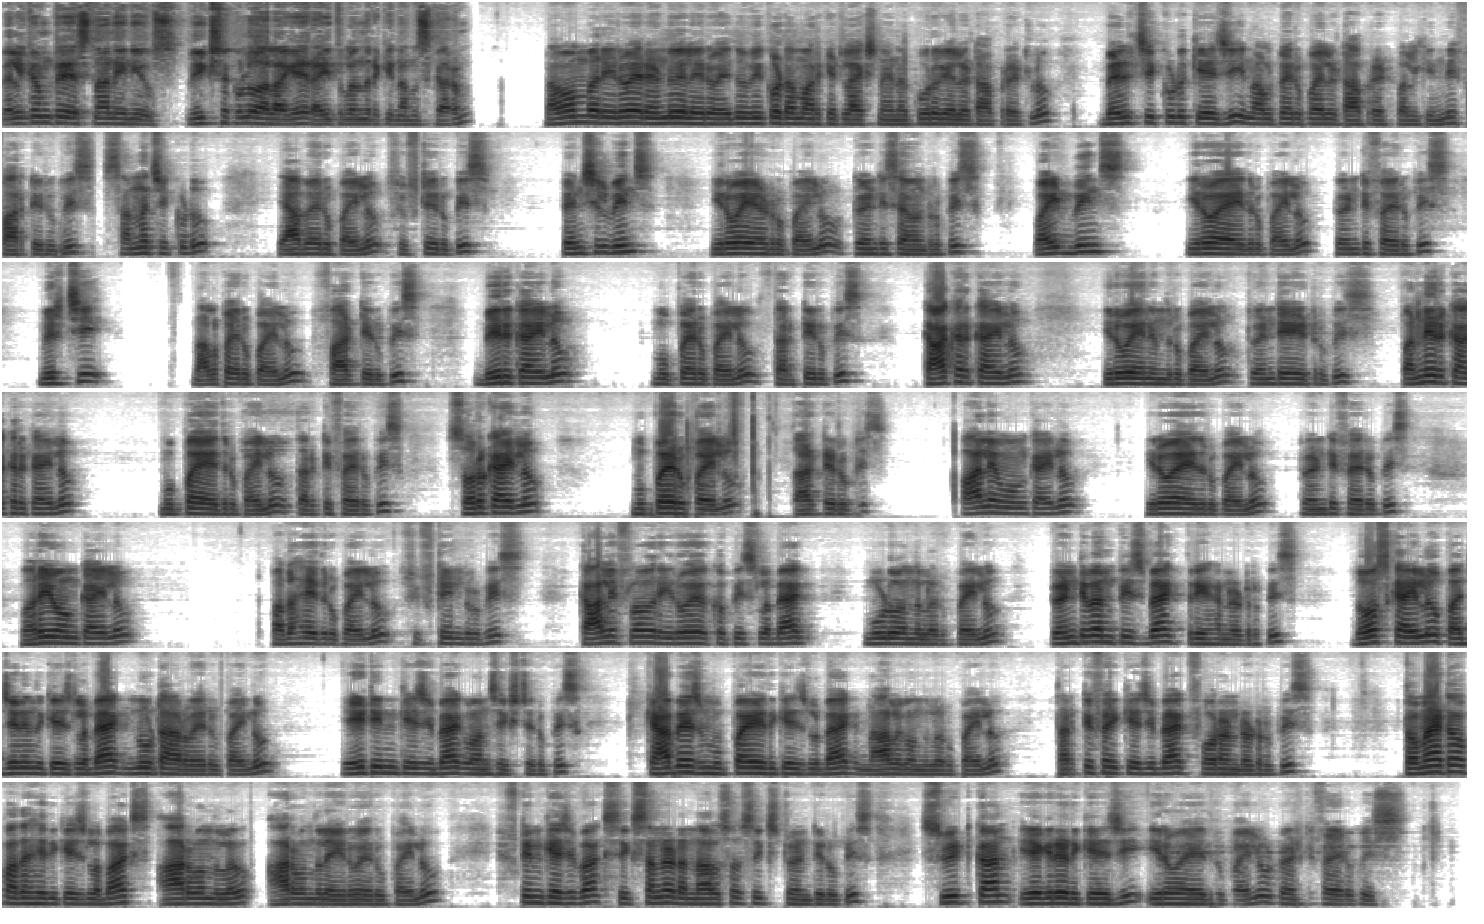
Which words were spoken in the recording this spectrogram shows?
Welcome to ఎస్నాని news. వీక్షకులు అలాగే రైతులందరికీ నమస్కారం. నవంబర్ ఇరవై రెండు వేల ఇరవై ఐదు వికోట మార్కెట్ యాక్షన్ అయిన కూరగాయల టాప్ రేట్లు. బెల్ చిక్కుడు కేజీ నలభై రూపాయలు టాప్ రేట్ పలికింది. Forty rupees. సన్న చిక్కుడు యాభై రూపాయలు ఫిఫ్టీ రూపీస్. పెన్సిల్ బీన్స్ ఇరవై ఏడు రూపాయలు twenty seven rupees. White beans ఇరవై ఐదు రూపాయలు ట్వంటీ ఫైవ్ రూపీస్. మిర్చి నలభై రూపాయలు ఫార్టీ రూపీస్. బీరకాయలు ముప్పై రూపాయలు థర్టీ రూపీస్. కాకరకాయలు ఇరవై ఎనిమిది రూపాయలు ట్వంటీ ఎయిట్ రూపీస్. పన్నీర్ కాకరకాయలు ముప్పై ఐదు రూపాయలు థర్టీ ఫైవ్ రూపీస్. సొరకాయలు ముప్పై రూపాయలు థర్టీ రూపీస్. పాలెం వంకాయలు ఇరవై ఐదు రూపాయలు ట్వంటీ ఫైవ్ రూపీస్. వరి వంకాయలు పదహైదు రూపాయలు ఫిఫ్టీన్ రూపీస్. కాలీఫ్లవర్ ఇరవై ఒక్క పీసుల బ్యాగ్ మూడు వందల రూపాయలు. Twenty one piece bag three hundred rupees. దోసకాయలు పద్దెనిమిది కేజీల బ్యాగ్ నూట అరవై రూపాయలు. Eighteen KG bag one sixty rupees. Cabbage ముప్పై ఐదు కేజీల బ్యాగ్ నాలుగు వందల రూపాయలు. Thirty five KG bag four hundred rupees. Tomato పదహైదు కేజీల బాక్స్ ఆరు వందలు ఆరు వందల ఇరవై రూపాయలు. Fifteen KG box six hundred and also six twenty rupees. Sweet corn A grade KG ఇరవై ఐదు రూపాయలు ట్వంటీ ఫైవ్ రూపీస్.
